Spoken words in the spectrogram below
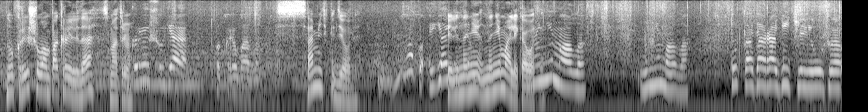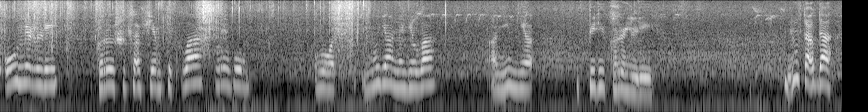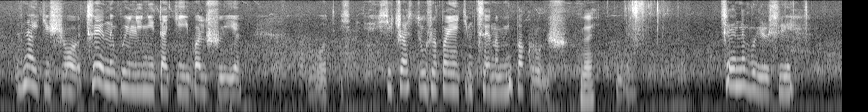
Ну, крышу вам покрыли, да? Смотрю. Крышу я покрывала. Сами делали? Ну, я Или нани- нанимали кого-то? Нанимала. Нанимала. Тут, когда родители уже умерли, крыша совсем текла кругом. Вот. Ну, я наняла, они мне перекрыли. Ну, тогда, знаете, еще цены были не такие большие. Вот. Сейчас ты уже по этим ценам не покроешь. Да. Цены выросли.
